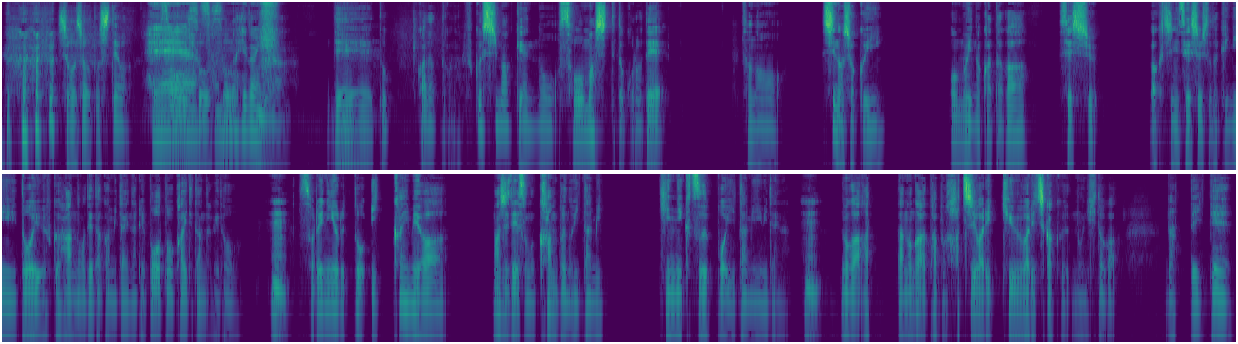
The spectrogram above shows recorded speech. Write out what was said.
症状としては。へえ。そうそうそうそんなひどいんだ。で、どっかだったかな福島県の相馬市ってところで、その、市の職員、公務員の方が接種、ワクチン接種した時にどういう副反応出たかみたいなレポートを書いてたんだけど、うん。それによると、1回目は、マジでその幹部の痛み筋肉痛っぽい痛みみたいなうん。のがあったのが多分8割、9割近くの人がなっていて、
